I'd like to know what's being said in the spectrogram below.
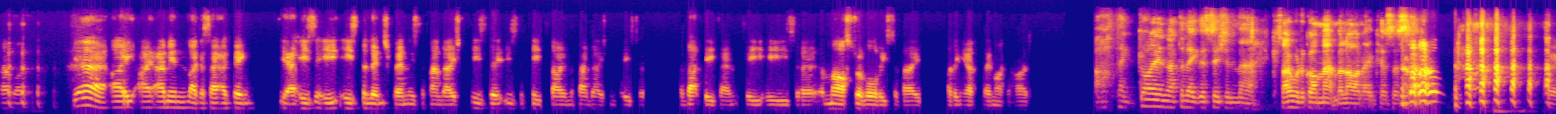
that one. Yeah, I, I, I mean, like I say, I think, yeah, he's he, he's the linchpin, he's the foundation, he's the he's the keystone, the foundation piece of, of that defense. He, he's a, a master of all he surveyed. I think you have to say Micah Hyde. Oh, thank God I didn't have to make the decision there because I would have gone Matt Milano because uh,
